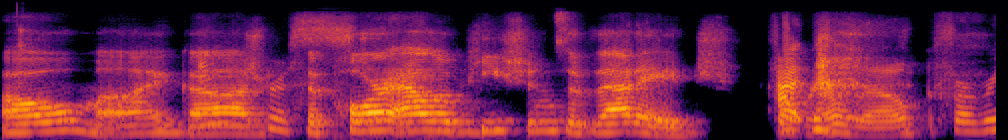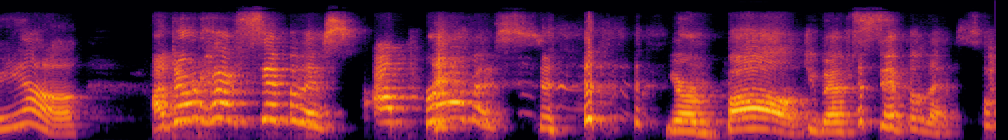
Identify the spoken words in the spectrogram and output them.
oh my god. The poor Interesting. alopecians of that age. For I- real though. For real. I don't have syphilis. I promise. You're bald. You have syphilis.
